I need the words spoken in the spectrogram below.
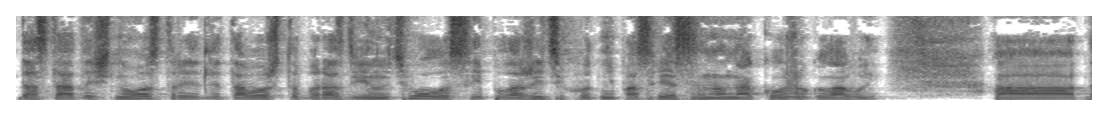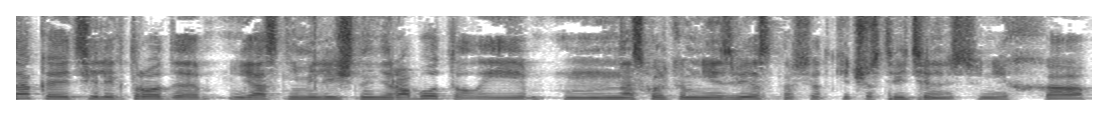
достаточно острые для того, чтобы раздвинуть волосы и положить их вот непосредственно на кожу головы. А, однако эти электроды, я с ними лично не работал, и, насколько мне известно, все-таки чувствительность у них а,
